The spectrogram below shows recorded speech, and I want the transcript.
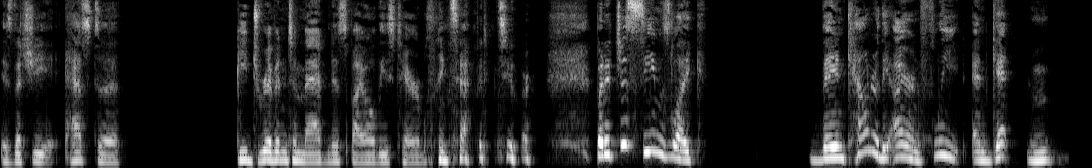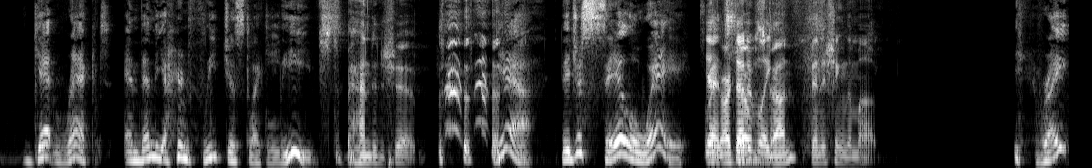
is that she has to be driven to madness by all these terrible things happening to her? But it just seems like they encounter the Iron Fleet and get get wrecked, and then the Iron Fleet just like leaves. Just abandoned ship. yeah, they just sail away, yeah, like, instead of like done. finishing them up. right?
